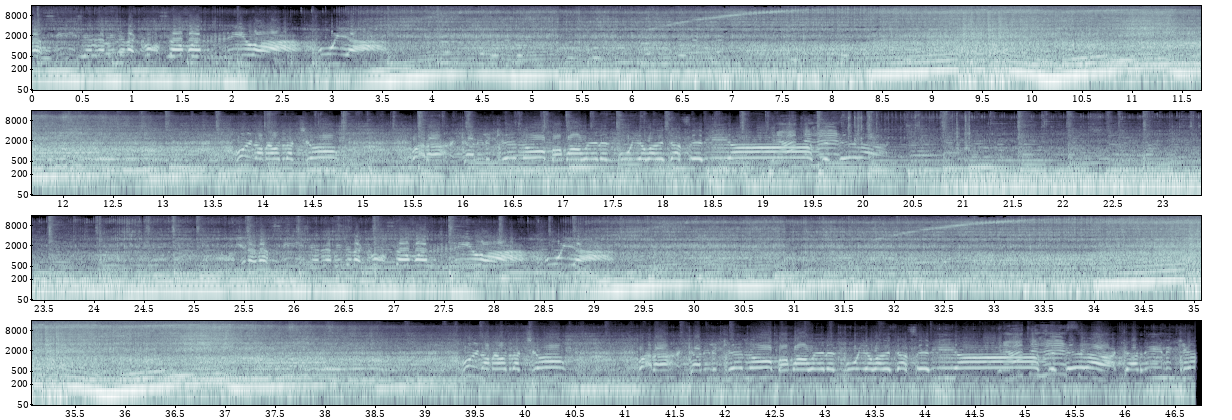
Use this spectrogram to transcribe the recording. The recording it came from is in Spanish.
Ahora sí, se repite la cosa para arriba. ¡Fuya! Uy, la mejor reacción para Caril Vamos a ver el Fuya va de cacería. Atención para carril izquierdo. Vamos a ver el Puya va de cacería. Gracias, Se queda carril izquierdo.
